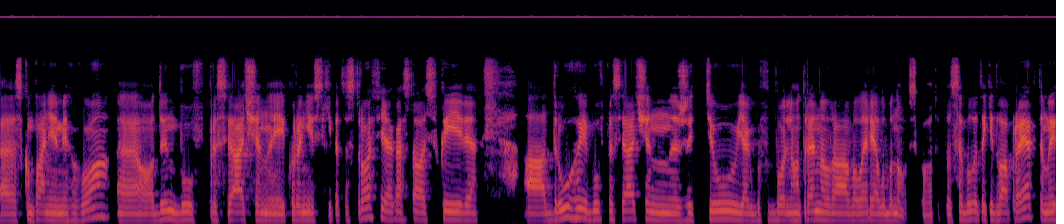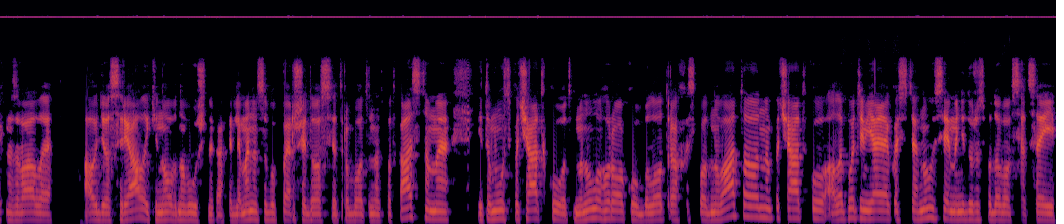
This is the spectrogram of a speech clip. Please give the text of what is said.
е, з компанією Мігаго. Е, один був присвячений Коронівській катастрофі, яка сталася в Києві. А другий був присвячений життю якби футбольного тренера Валерія Лобановського. Тобто, це були такі два проекти. Ми їх називали аудіосеріали кіно в навушниках. І для мене це був перший досвід роботи над подкастами. І тому спочатку, от минулого року, було трохи складновато на початку, але потім я якось втягнувся, і мені дуже сподобався цей,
